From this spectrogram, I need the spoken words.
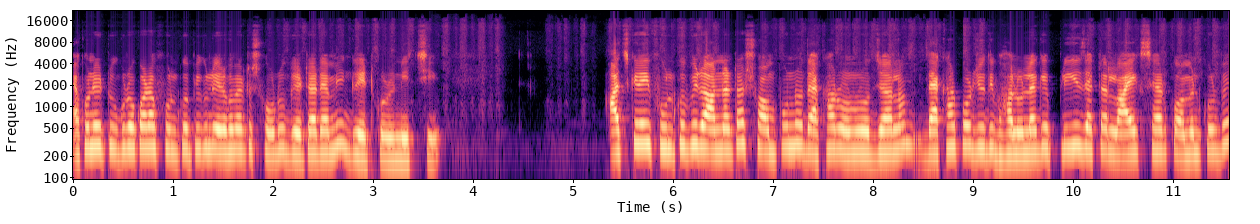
এখন এই টুকরো করা ফুলকপিগুলো এরকম একটা সরু গ্রেটারে আমি গ্রেট করে নিচ্ছি। আজকের এই ফুলকপির রান্নাটা সম্পূর্ণ দেখার অনুরোধ জানালাম। দেখার পর যদি ভালো লাগে প্লিজ একটা লাইক শেয়ার কমেন্ট করবে।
